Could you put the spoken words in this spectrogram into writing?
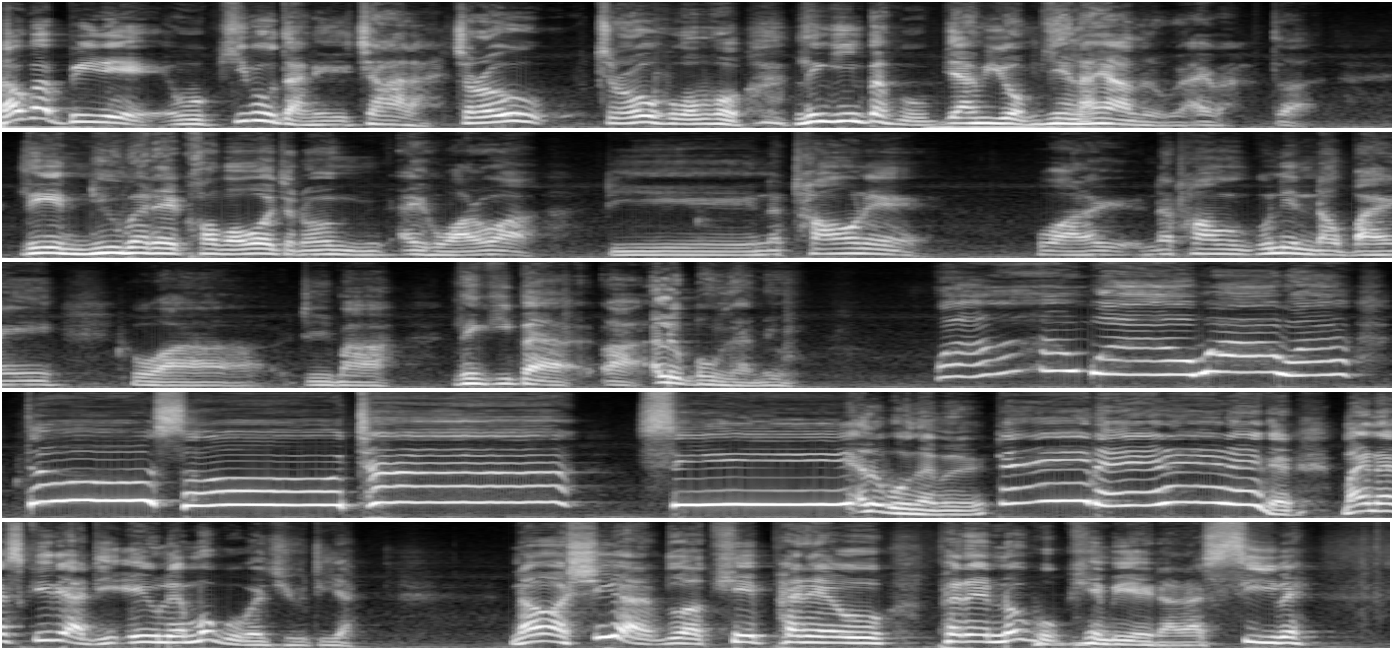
နောက်ကပြီးတဲ့ဟို keyboard တန်လေးကြားလာကျွန်တော်တို့ကျွန်တော်တို့ဟိုဟို linking back ကိုပြန်ပြီးတော့မြင်လိုက်ရသလိုပဲအဲ့ပါသူက link new battle ခေါ်ပါဘောကျွန်တော်အဲ့ဟိုကတော့ဒီ2000နဲ့ဟိုဟာ2000ခုနှစ်နောက်ပိုင်းဟိုဟာဒီမှာ linking back အဲ့လိုပုံစံမျိုး Wow, wow, wow, wow, do so ta see အဲ့လိုပုံစံမျိုးတဲတဲတဲ minus key တွေကဒီ A ကိုလည်းမုတ်ကိုပဲယူတီးရနောက်ရှေ့ကသူက K pedal ကို pedal note ကိုခင်းပေးရတာက C ပဲ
